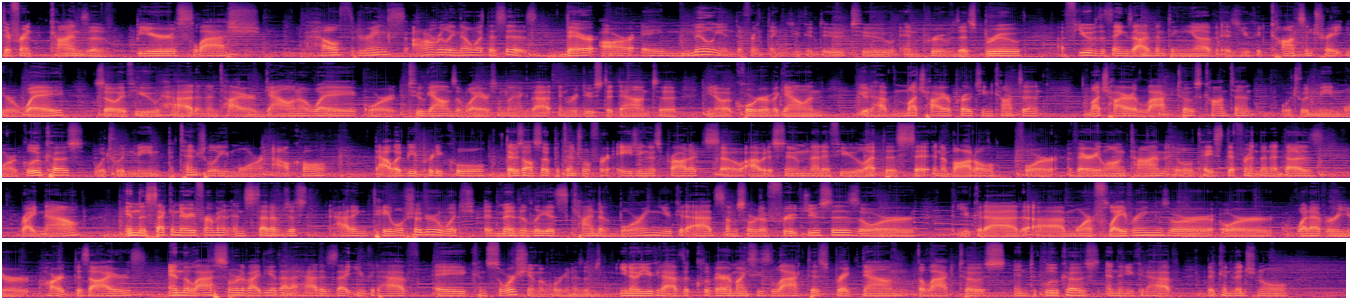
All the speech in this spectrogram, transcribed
different kinds of beer slash health drinks. I don't really know what this is. There are a million different things you could do to improve this brew. A few of the things I've been thinking of is you could concentrate your whey. So if you had an entire gallon of whey or two gallons of whey or something like that and reduced it down to, you know, a quarter of a gallon, you'd have much higher protein content, much higher lactose content, which would mean more glucose, which would mean potentially more alcohol. That would be pretty cool. There's also potential for aging this product, so I would assume that if you let this sit in a bottle for a very long time, it will taste different than it does right now. In the secondary ferment, instead of just adding table sugar, which admittedly is kind of boring, you could add some sort of fruit juices or you could add uh, more flavorings or, or whatever your heart desires. And the last sort of idea that I had is that you could have a consortium of organisms. You know, you could have the Kluyveromyces lactis break down the lactose into glucose, and then you could have the conventional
